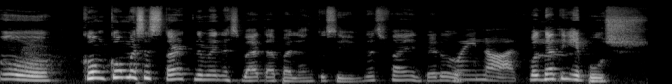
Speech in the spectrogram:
Oo. Kung, kung masa-start naman as bata pa lang to save, that's fine. Pero, Why not? wag nating i-push.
